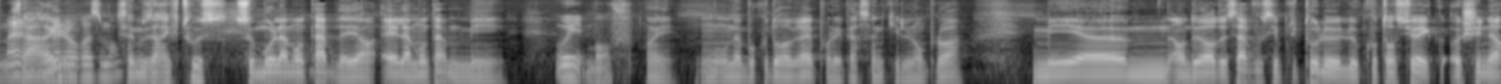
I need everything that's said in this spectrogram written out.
malheureusement. Ça nous arrive tous. Ce mot lamentable d'ailleurs est lamentable, mais oui, bon. Oui, on a beaucoup de regrets pour les personnes qui l'emploient. Mais euh, en dehors de ça, vous, c'est plutôt le, contentieux avec Ocean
